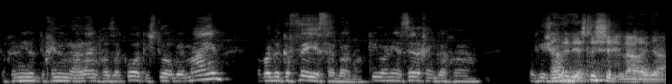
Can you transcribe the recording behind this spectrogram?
תכינו, תכינו נעליים חזקות, תשתו הרבה מים, אבל בקפה יהיה סבבה. כאילו, אני אעשה לכם ככה. דוד, יש לי שאלה רגע.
